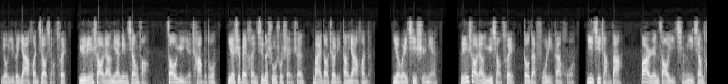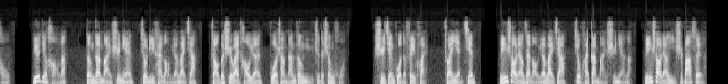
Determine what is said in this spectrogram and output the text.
有一个丫鬟叫小翠，与林少良年龄相仿，遭遇也差不多，也是被狠心的叔叔婶婶卖到这里当丫鬟的，也为期十年。林少良与小翠都在府里干活，一起长大，二人早已情意相投。约定好了，等干满十年就离开老员外家，找个世外桃源，过上男耕女织的生活。时间过得飞快，转眼间，林少良在老员外家就快干满十年了。林少良已十八岁了，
